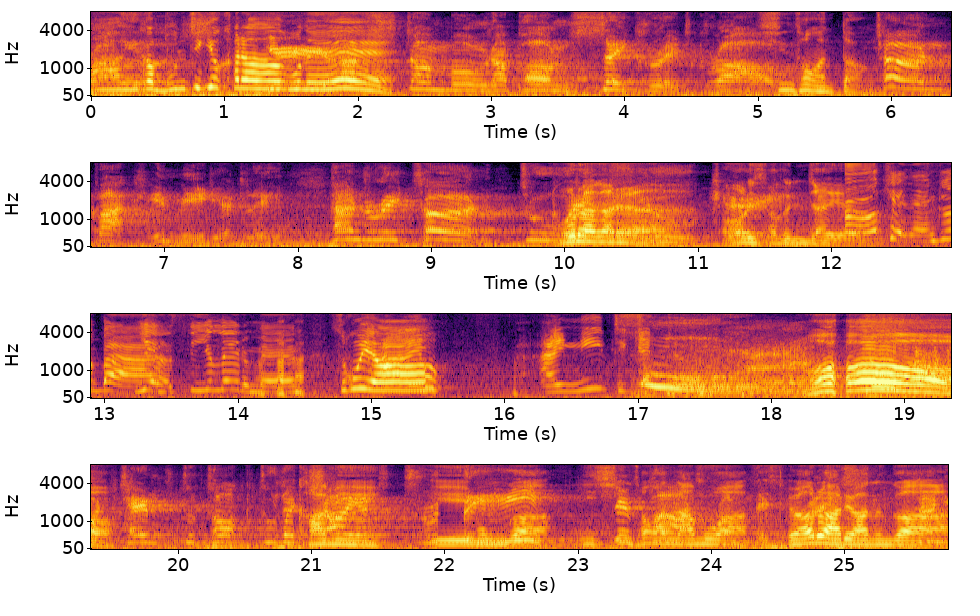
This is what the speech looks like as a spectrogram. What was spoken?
아 얘가 문지 기억하려 하나 보네 Stumbled upon sacred ground. 신성한 땅 Turn back immediately and return to 돌아가라 어리석은 자여 Oh, okay then, goodbye. Yeah, see you later, man. 수고해요 I need to get to 어허 attempt to talk to the 감히 giant 이. 뭔가 이 신성한 나무와 대화를 하려 하는가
